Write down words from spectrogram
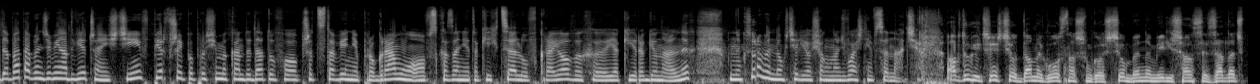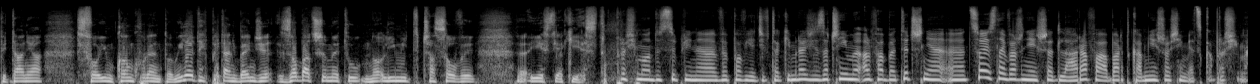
Debata będzie miała dwie części. W pierwszej poprosimy kandydatów o przedstawienie programu, o wskazanie takich celów krajowych, jak i regionalnych, które będą chcieli osiągnąć właśnie w Senacie. A w drugiej części oddamy głos naszym gościom. Będą mieli szansę zadać pytania swoim konkurentom. Ile tych pytań będzie? Zobaczymy tu. No, limit czasowy e, jest jaki jest. Prosimy o dyscyplinę wypowiedzi. W takim razie zacznijmy alfabetycznie. E, co jest najważniejsze dla Rafała Bartka, mniejszość niemiecka? Prosimy.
